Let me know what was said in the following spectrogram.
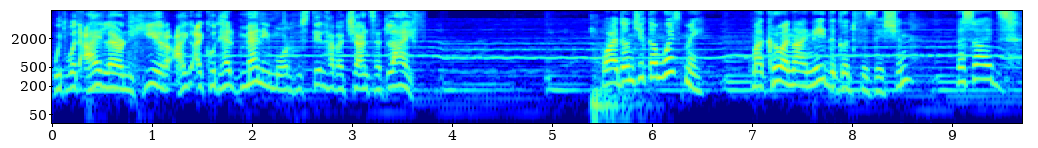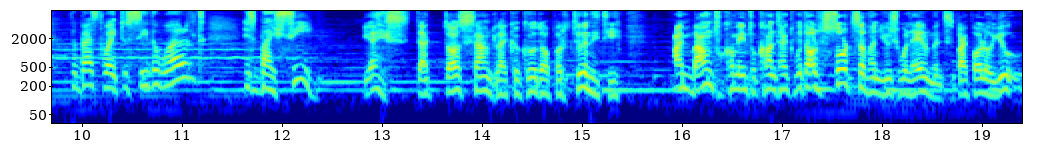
With what I learn here, I, I could help many more who still have a chance at life. Why don't you come with me? My crew and I need a good physician. Besides, the best way to see the world is by sea. Yes, that does sound like a good opportunity. I'm bound to come into contact with all sorts of unusual ailments if I follow you.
